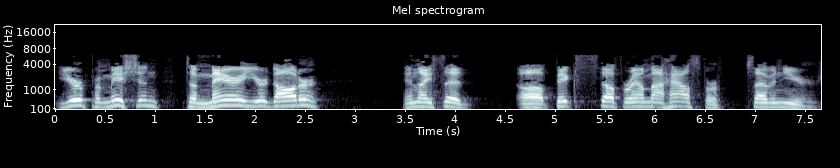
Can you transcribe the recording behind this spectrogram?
your permission to marry your daughter. And they said, uh, fix stuff around my house for seven years.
